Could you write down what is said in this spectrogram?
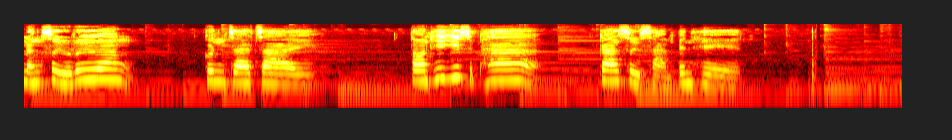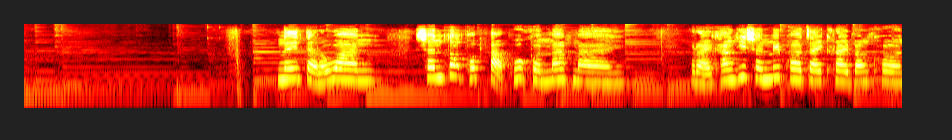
หนังสือเรื่อง กุญแจใจ ตอนที่ 25 การสื่อสารเป็นเหตุ ในแต่ละวัน ฉันต้องพบปะผู้คนมากมาย หลายครั้งที่ฉันไม่พอใจใครบางคน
